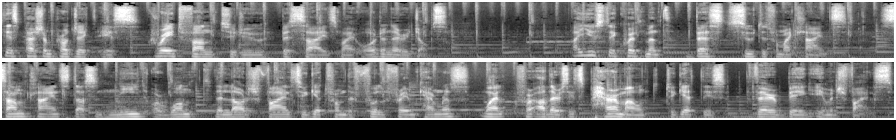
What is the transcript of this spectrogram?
this passion project is great fun to do besides my ordinary jobs. I use the equipment best suited for my clients. Some clients doesn't need or want the large files you get from the full frame cameras, while for others it's paramount to get these very big image files.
